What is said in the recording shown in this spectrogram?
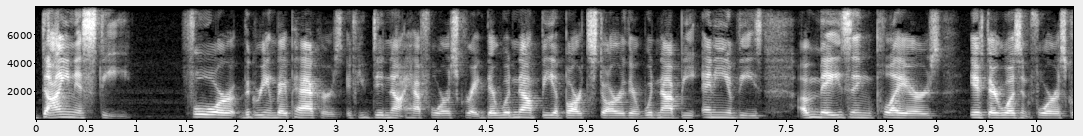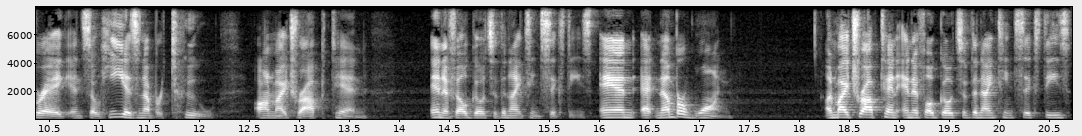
dynasty for the Green Bay Packers if you did not have Forrest Gregg. There would not be a Bart Starr. There would not be any of these amazing players if there wasn't Forrest Gregg. And so he is number two on my top 10 NFL GOATs of the 1960s. And at number one on my top 10 NFL GOATs of the 1960s,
